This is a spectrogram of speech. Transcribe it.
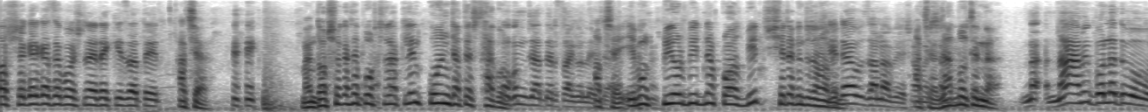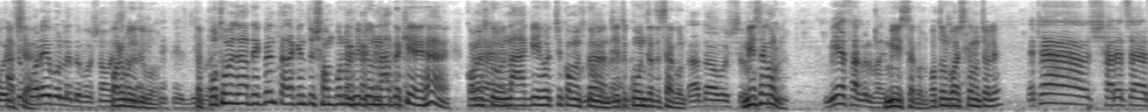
দর্শকের কাছে প্রশ্ন এটা কি জাতের? আচ্ছা। মানে দর্শকের কাছে প্রশ্ন রাখলেন কোন জাতের ছাগল? কোন জাতের ছাগল আচ্ছা এবং পিওর বিট না ক্রস বিট সেটা কিন্তু জানাবেন। সেটাও জানাবে আচ্ছা জাত বলছেন না? না না আমি বলে দেবো একটু আচ্ছা। পরেই বলে দেবো পরে বলে। দিব। প্রথমে যারা দেখবেন তারা কিন্তু সম্পূর্ণ ভিডিও না দেখে হ্যাঁ কমেন্ট করবেন। না আগে হচ্ছে কমেন্ট করবেন যে এটা কোন জাতের ছাগল। তা তো অবশ্যই। মেয়ে ছাগল? মেয়ে ছাগল ভাই। মেয়ে ছাগল। প্রথম বয়স কেমন চলে? এটা সাড়ে চার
